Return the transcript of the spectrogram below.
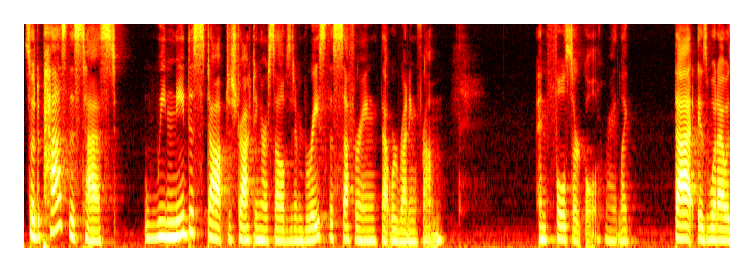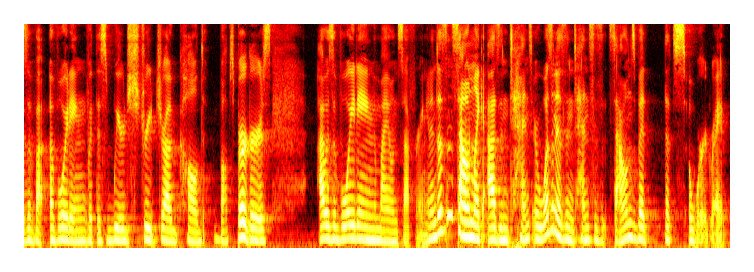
So, to pass this test, we need to stop distracting ourselves and embrace the suffering that we're running from. And full circle, right? Like that is what I was av- avoiding with this weird street drug called Bob's Burgers. I was avoiding my own suffering. And it doesn't sound like as intense, or wasn't as intense as it sounds, but that's a word, right?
